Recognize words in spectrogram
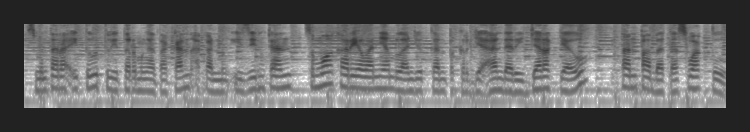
Sementara itu, Twitter mengatakan akan mengizinkan semua karyawannya melanjutkan pekerjaan dari jarak jauh tanpa batas waktu.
